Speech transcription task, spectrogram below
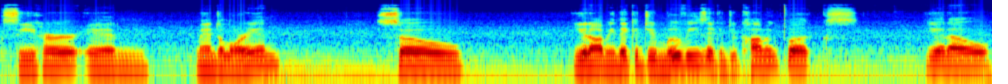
see her in Mandalorian. So, you know, I mean, they could do movies, they could do comic books, you know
